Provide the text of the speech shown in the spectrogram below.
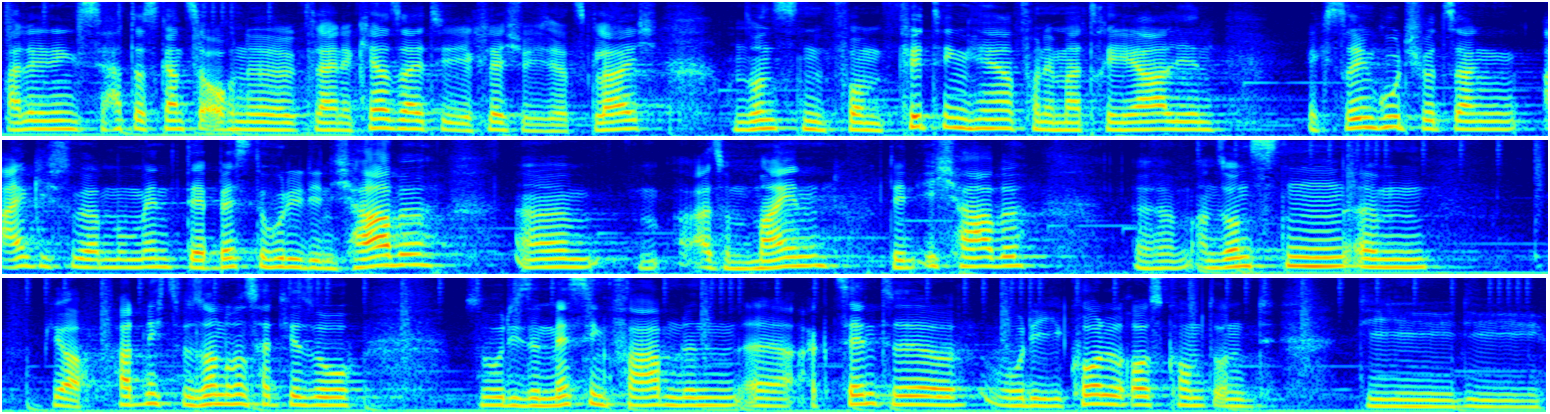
allerdings hat das Ganze auch eine kleine Kehrseite, die erkläre ich euch jetzt gleich. Ansonsten vom Fitting her, von den Materialien, extrem gut. Ich würde sagen, eigentlich sogar im Moment der beste Hoodie, den ich habe. Ähm, also mein, den ich habe. Ähm, ansonsten, ähm, ja, hat nichts Besonderes, hat hier so so diese messingfarbenen äh, Akzente, wo die Kordel rauskommt und die, die,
